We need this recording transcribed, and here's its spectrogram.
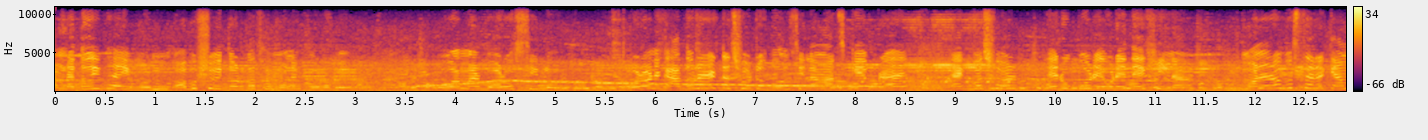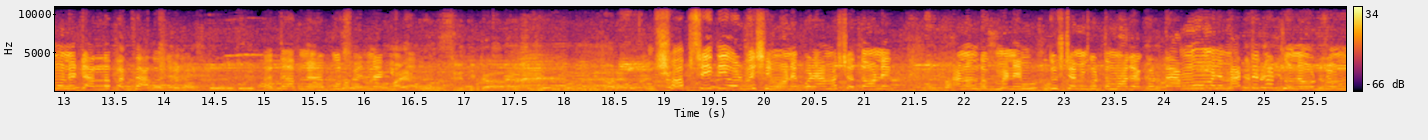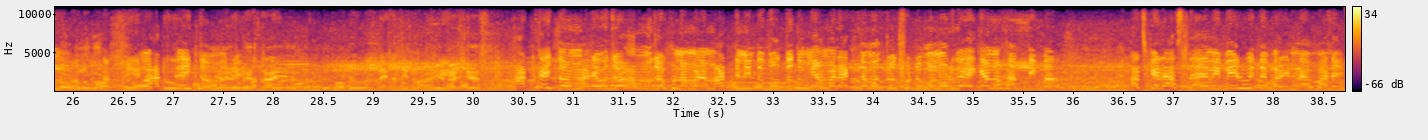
আমরা দুই ভাই বোন, অবশ্যই তোর কথা মনে পড়বে। ও আমার বড় ছিল। ওর অনেক আদরের একটা ছোট বোন ছিলাম। আজকে প্রায় এক বছর এর উপরে ওরে দেখি না। মনের অবস্থাটা কেমন, এটা আল্লাপাক ভালো জানো হয়তো আপনারা বুঝবেন না কোন। স্মৃতিটা সব স্মৃতি ওর বেশি মনে পড়ে। আমার সাথে অনেক আনন্দ মানে দুষ্টামি করতো, মজা করতো। আম্মু মানে মারতে পারতো না ওর জন্য। ও আটকাইতো আমারে। আটকাইতো আমারে। ও যখন যখন আমার মারতে নিত, বলতো, তুমি আমার একটা মাত্র ছোট বোন, ওর গায়ে কেন হাত দিবা? আজকে রাস্তায় আমি বের হইতে পারি না। মানে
